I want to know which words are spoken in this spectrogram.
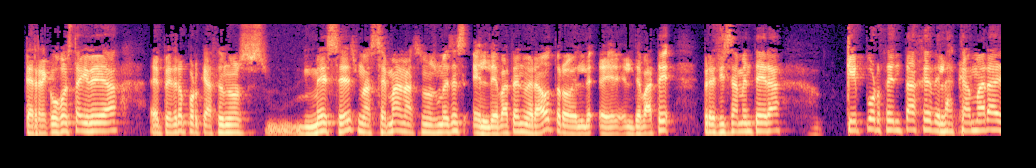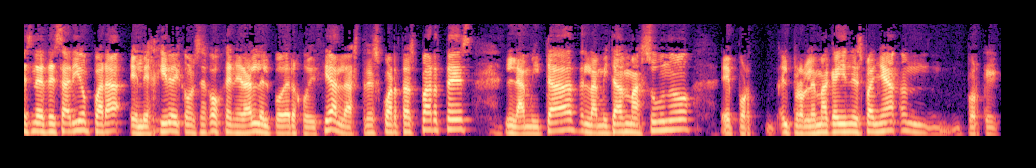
te recojo esta idea, eh, Pedro, porque hace unos meses, unas semanas, unos meses, el debate no era otro. El, eh, el debate precisamente era qué porcentaje de la Cámara es necesario para elegir el Consejo General del Poder Judicial. Las tres cuartas partes, la mitad, la mitad más uno. Eh, por el problema que hay en España, mm, porque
